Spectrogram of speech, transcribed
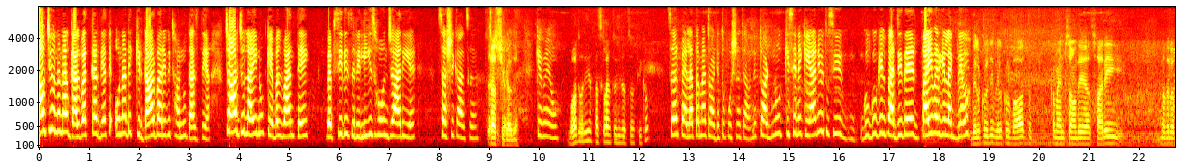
ਆਓ ਜੀ ਉਹਨਾਂ ਨਾਲ ਗੱਲਬਾਤ ਕਰਦੇ ਆ ਤੇ ਉਹਨਾਂ ਦੇ ਕਿਰਦਾਰ ਬਾਰੇ ਵੀ ਤੁਹਾਨੂੰ ਦੱਸਦੇ ਆ 4 ਜੁਲਾਈ ਨੂੰ ਕੇਬਲ 1 ਤੇ ਵੈਬ ਸੀਰੀਜ਼ ਰਿਲੀਜ਼ ਹੋਣ ਜਾ ਰਹੀ ਹੈ। ਸਤਿ ਸ਼੍ਰੀ ਅਕਾਲ ਸਰ। ਸਤਿ ਸ਼੍ਰੀ ਅਕਾਲ ਜੀ। ਕਿਵੇਂ ਹੋ? ਬਹੁਤ ਵਧੀਆ ਫਸਟ ਕਲਾਸ ਤੁਸੀਂ ਦੱਸੋ ਠੀਕ ਹੋ? ਸਰ ਪਹਿਲਾਂ ਤਾਂ ਮੈਂ ਤੁਹਾਡੇ ਤੋਂ ਪੁੱਛਣਾ ਚਾਹੁੰਦੀ ਤੁਹਾਨੂੰ ਕਿਸੇ ਨੇ ਕਿਹਾ ਨਹੀਂ ਵੀ ਤੁਸੀਂ ਗੁੱਗੂ ਗਿੱਲ ਪਾਜੀ ਦੇ ਬਾਈ ਵਰਗੇ ਲੱਗਦੇ ਹੋ? ਬਿਲਕੁਲ ਜੀ ਬਿਲਕੁਲ ਬਹੁਤ ਕਮੈਂਟਸ ਆਉਂਦੇ ਆ ਸਾਰੇ ਹੀ ਮਤਲਬ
